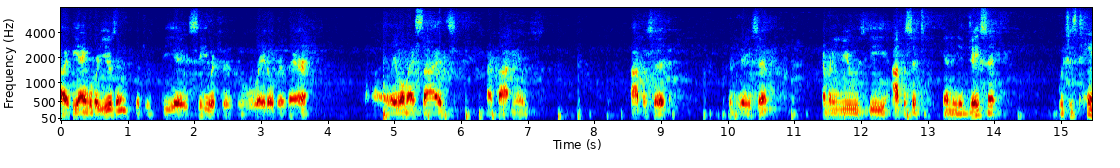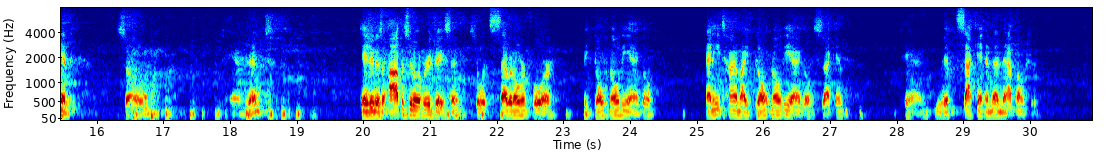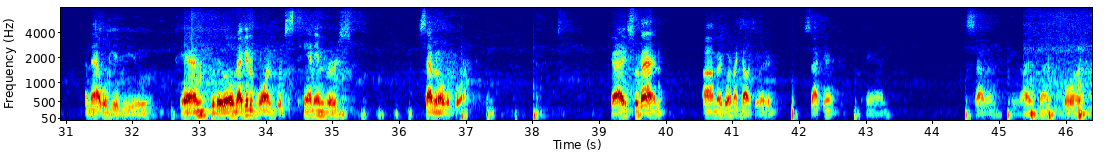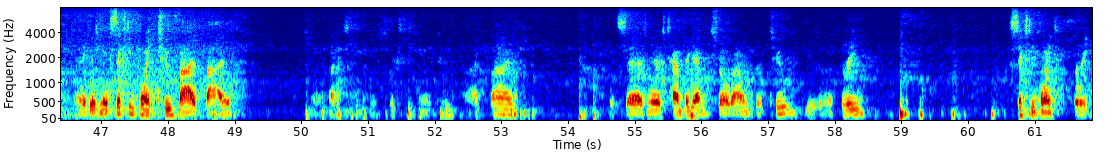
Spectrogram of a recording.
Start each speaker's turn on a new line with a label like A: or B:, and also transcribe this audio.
A: highlight the angle we're using, which is BAC, which is right over there. Uh, I label my sides, hypotenuse, opposite, adjacent. I'm going to use the opposite and the adjacent, which is tangent. So tangent. Tangent is opposite over adjacent, so it's 7 over 4. I don't know the angle. Anytime I don't know the angle, second, tan, you hit second and then that function. And that will give you tan with a little negative 1, which is tan inverse, 7 over 4. Okay, so then uh, I'm going to go to my calculator. Second, tan, 7 divided by 4. And it gives me 60.255. So 60.255. It says nearest tenth again, so around the 2, using the 3. 60.3.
